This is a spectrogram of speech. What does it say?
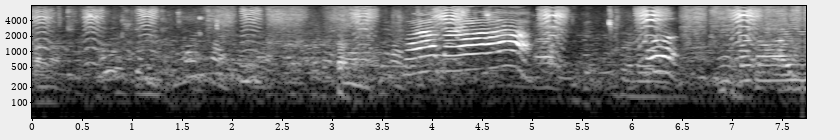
んいた人形。そうそうねい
